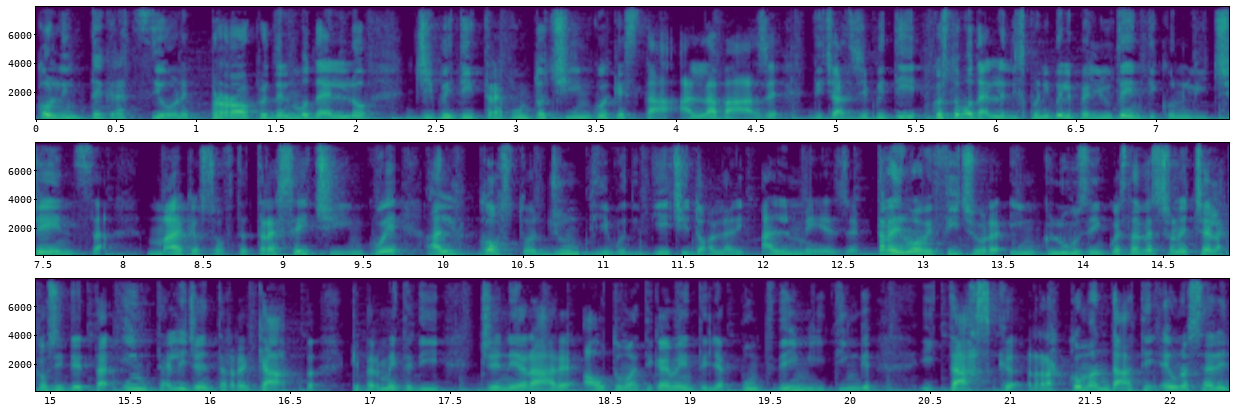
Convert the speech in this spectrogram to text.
con l'integrazione proprio del modello GPT 3.5 che sta alla base di ChatGPT. Questo modello è disponibile per gli utenti con licenza Microsoft 365 al costo aggiuntivo di 10 dollari al mese. Tra le nuove feature incluse in questa versione c'è la cosiddetta Intelligent Recap che permette di generare automaticamente gli appunti dei meeting, i task raccomandati e una serie di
